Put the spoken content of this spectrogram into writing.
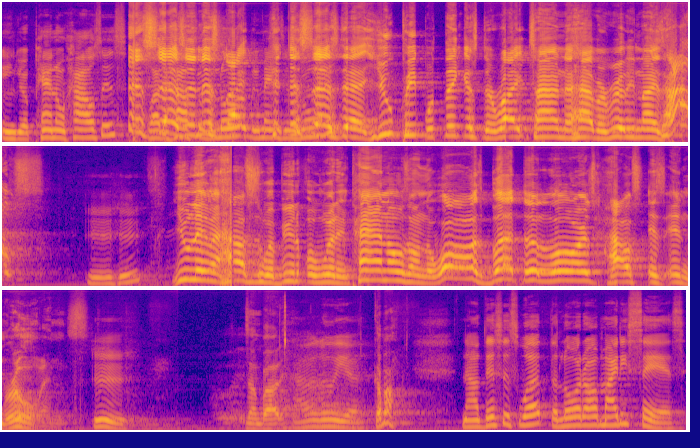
in your panel houses It says house in of this the Lord like, it says that you people think it's the right time to have a really nice house. Mm-hmm. You live in houses with beautiful wooden panels on the walls, but the Lord's house is in ruins. Mm. Somebody, Hallelujah. come on. Now, this is what the Lord Almighty says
